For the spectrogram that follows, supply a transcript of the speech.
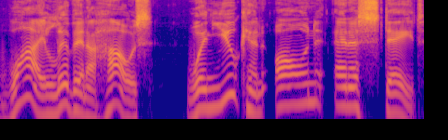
Why live in a house when you can own an estate?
